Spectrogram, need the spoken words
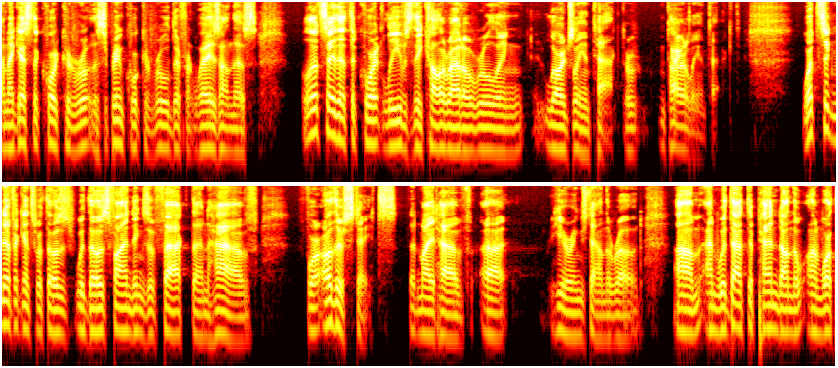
and I guess the court could rule, the Supreme Court could rule different ways on this, Well, let's say that the court leaves the Colorado ruling largely intact or entirely intact. What significance would those would those findings of fact then have for other states that might have uh, hearings down the road? Um, and would that depend on the on what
